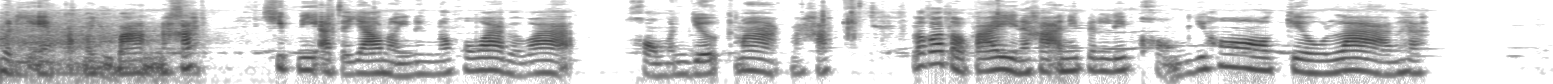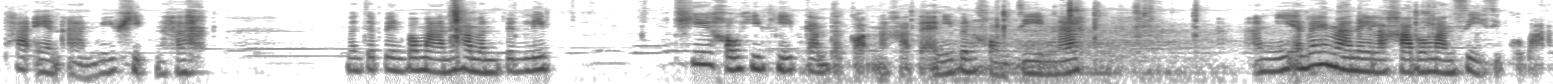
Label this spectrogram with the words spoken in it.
พอดีแอนกลับมาอยู่บ้านนะคะ คลิปนี้อาจจะยาวหน่อยนึงเนาะเพราะว่าแบบว่าของมันเยอะมากนะคะ แล้วก็ต่อไปนะคะ อันนี้เป็นลิปของยี่ห้อเกลล่านะคะถ้าแอนอ่านไม่ผิดนะคะ มันจะเป็นประมาณนี้ค่ะมันเป็นลิปที่เขาฮิตฮิตกันแต่ก่อนนะคะ แต่อันนี้เป็นของจีนนะ อันนี้แอนได้มาในราคาประมาณสี่สิบกว่าบาท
